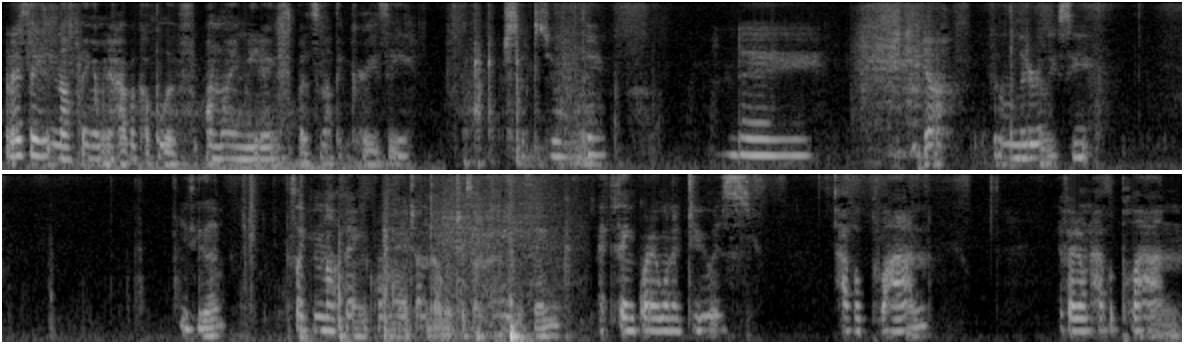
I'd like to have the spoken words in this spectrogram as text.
when I say nothing, I mean I have a couple of online meetings, but it's nothing crazy. I just have to do one thing. Monday. Yeah, you can literally see. You see that? It's like nothing on my agenda, which is amazing. I think what I want to do is have a plan if I don't have a plan,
